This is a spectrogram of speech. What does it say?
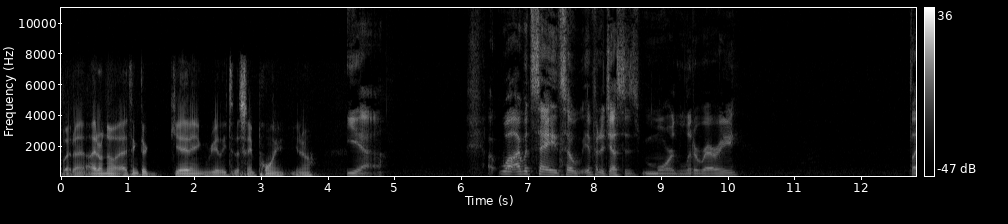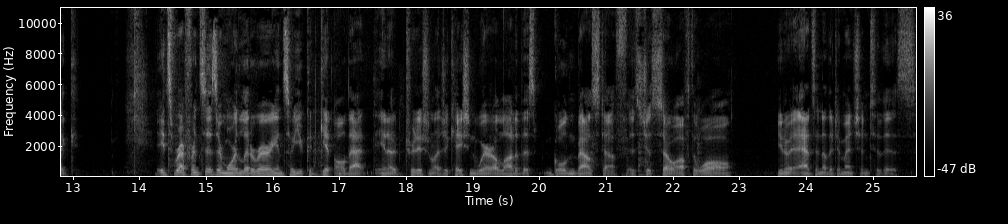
but I, I don't know. I think they're getting really to the same point. You know. Yeah. Uh, well, I would say so. Infinite Jest is more literary. Like its references are more literary, and so you could get all that in a traditional education. Where a lot of this Golden Bough stuff is just so off the wall. You know, it adds another dimension to this.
